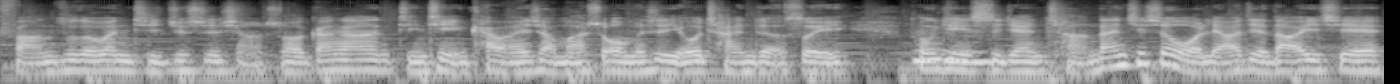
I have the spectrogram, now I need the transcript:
房租的问题，就是想说，刚刚仅仅开玩笑嘛，说我们是有产者，所以通勤时间长。但其实我了解到一些，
